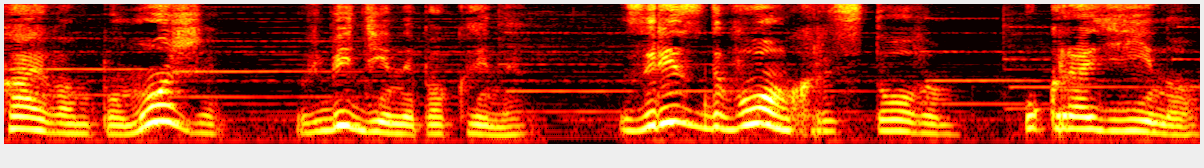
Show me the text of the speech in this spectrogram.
хай вам поможе, в біді не покине. З Різдвом Христовим, Україно!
